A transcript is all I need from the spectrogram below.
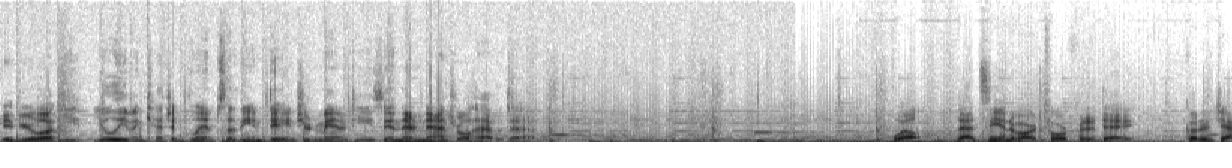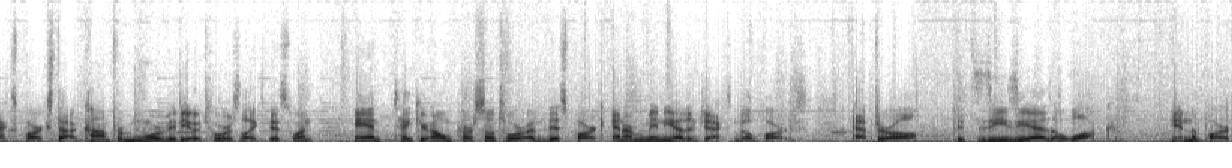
If you're lucky, you'll even catch a glimpse of the endangered manatees in their natural habitat. Well, that's the end of our tour for today. Go to jaxparks.com for more video tours like this one, and take your own personal tour of this park and our many other Jacksonville parks. After all, it's as easy as a walk in the park.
